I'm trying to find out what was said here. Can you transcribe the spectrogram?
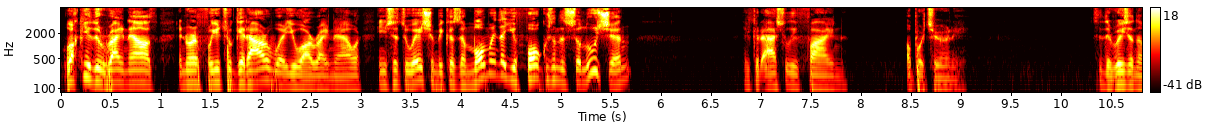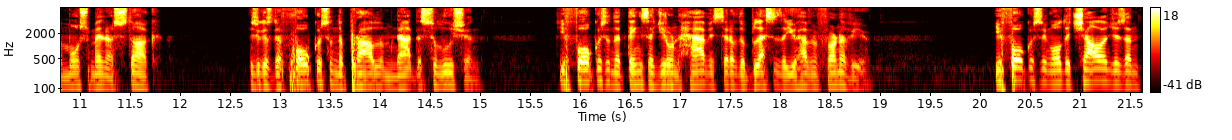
What can you do right now in order for you to get out of where you are right now in your situation? Because the moment that you focus on the solution, you could actually find opportunity. So the reason that most men are stuck is because they're focused on the problem, not the solution. You focus on the things that you don't have instead of the blessings that you have in front of you. You're focusing all the challenges and,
